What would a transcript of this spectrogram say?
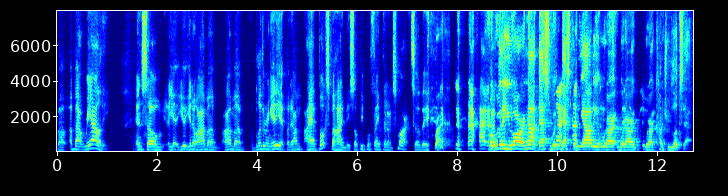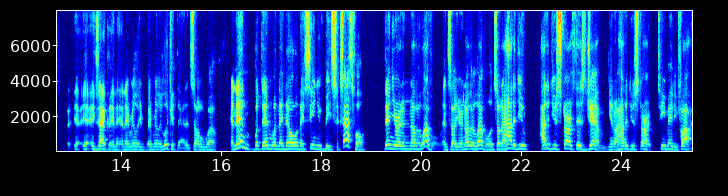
about, about reality and so, yeah, you, you know, I'm a I'm a blithering idiot, but I'm I have books behind me, so people think that I'm smart. So they right. but whether you are or not, that's what that's the reality of what our what our what our country looks at. Yeah, yeah exactly, and, and they really they really look at that. And so, uh, and then, but then when they know and they've seen you be successful, then you're at another level. And so you're another level. And so now, how did you how did you start this gem? You know, how did you start Team 85?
